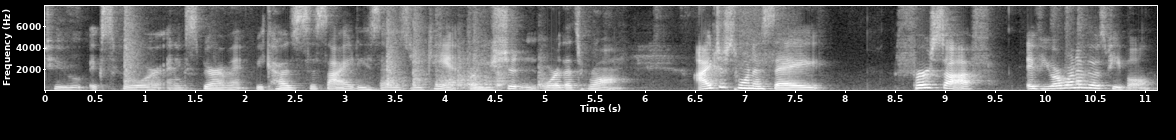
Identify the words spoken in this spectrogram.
to explore and experiment because society says you can't or you shouldn't or that's wrong. I just want to say, first off, if you're one of those people,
